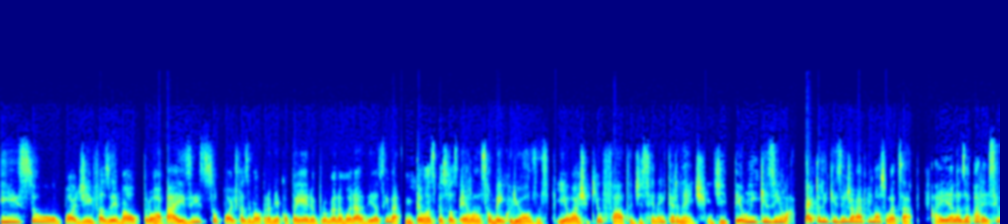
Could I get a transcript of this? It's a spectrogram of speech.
Isso pode fazer mal pro rapaz? Isso pode fazer mal para minha companheira, pro meu namorado? E assim vai. Então as pessoas, elas são bem curiosas. E eu acho que o fato de ser na internet, de ter um linkzinho lá, aperta o linkzinho já vai pro nosso WhatsApp. Aí elas aparecem,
